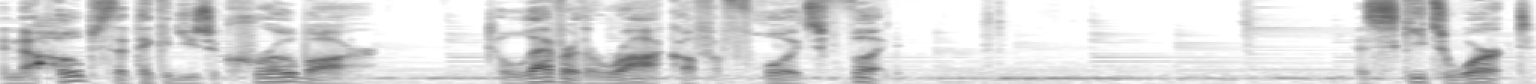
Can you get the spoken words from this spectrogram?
in the hopes that they could use a crowbar to lever the rock off of Floyd's foot. As Skeets worked,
